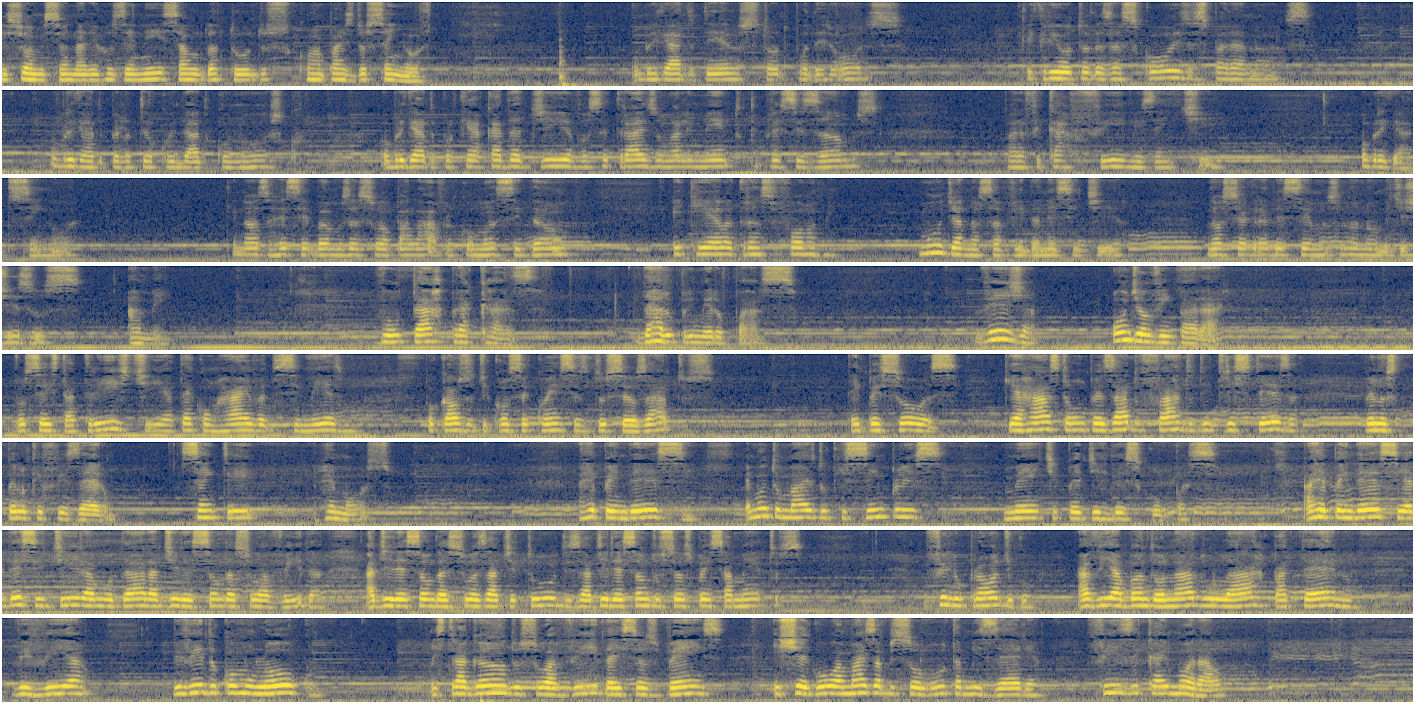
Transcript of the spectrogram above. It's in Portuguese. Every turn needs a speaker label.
Speaker 1: Eu sou a missionária Roseni e saúdo a todos com a paz do Senhor. Obrigado, Deus Todo-Poderoso, que criou todas as coisas para nós. Obrigado pelo teu cuidado conosco. Obrigado porque a cada dia você traz um alimento que precisamos para ficar firmes em Ti. Obrigado, Senhor que nós recebamos a Sua palavra com mansidão e que ela transforme, mude a nossa vida nesse dia. Nós te agradecemos no nome de Jesus. Amém. Voltar para casa, dar o primeiro passo. Veja onde eu vim parar. Você está triste e até com raiva de si mesmo por causa de consequências dos seus atos? Tem pessoas que arrastam um pesado fardo de tristeza pelos, pelo que fizeram, sem ter remorso. Arrepender-se é muito mais do que simplesmente pedir desculpas. Arrepender-se é decidir a mudar a direção da sua vida, a direção das suas atitudes, a direção dos seus pensamentos. O filho pródigo havia abandonado o lar paterno, vivia vivido como louco, estragando sua vida e seus bens e chegou à mais absoluta miséria física e moral.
